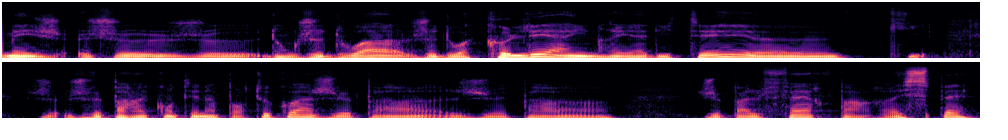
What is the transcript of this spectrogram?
Mais je, donc je dois, je dois coller à une réalité je, ne vais pas raconter n'importe quoi, je vais pas, je vais pas, je vais pas le faire par respect.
